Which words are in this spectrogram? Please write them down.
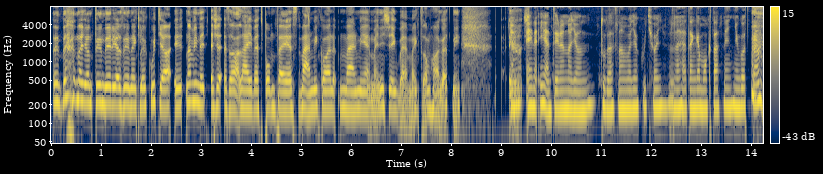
De nagyon tündéri az éneklő kutya, és nem mindegy, és ez a live-et Pompei, ezt bármikor, bármilyen mennyiségben meg tudom hallgatni. És... Én ilyen téren nagyon tudatlan vagyok, úgyhogy lehet engem oktatni nyugodtan.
